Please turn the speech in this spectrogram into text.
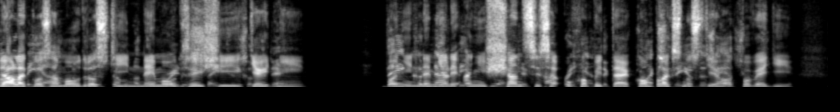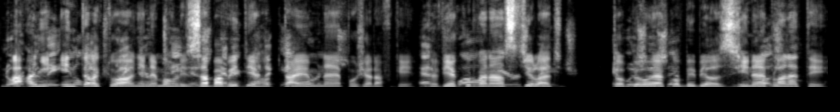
daleko za moudrostí nejmoudřejších těch dní. Oni neměli ani šanci se uchopit té komplexnosti jeho odpovědí a ani intelektuálně nemohli zabavit jeho tajemné požadavky. Ve věku 12 let to bylo, jako by byl z jiné planety.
